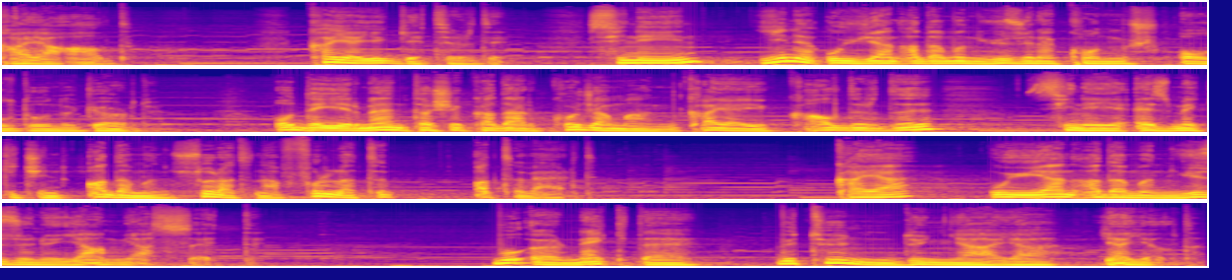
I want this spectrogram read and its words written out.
kaya aldı. Kayayı getirdi. Sineğin yine uyuyan adamın yüzüne konmuş olduğunu gördü. O değirmen taşı kadar kocaman kayayı kaldırdı, sineği ezmek için adamın suratına fırlatıp atıverdi. Kaya uyuyan adamın yüzünü yamyassı etti. Bu örnek de bütün dünyaya yayıldı.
